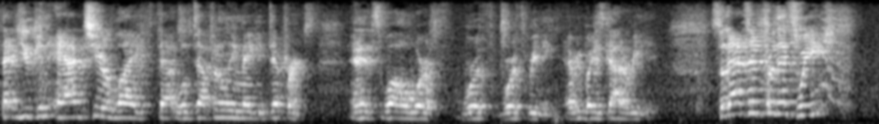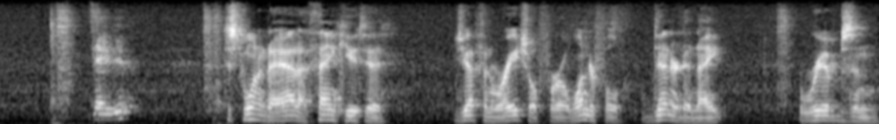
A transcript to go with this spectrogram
that you can add to your life that will definitely make a difference. And it's well worth worth worth reading. Everybody's got to read it. So that's it for this week. Xavier Just wanted to add a thank you to Jeff and Rachel for a wonderful dinner tonight. Ribs and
